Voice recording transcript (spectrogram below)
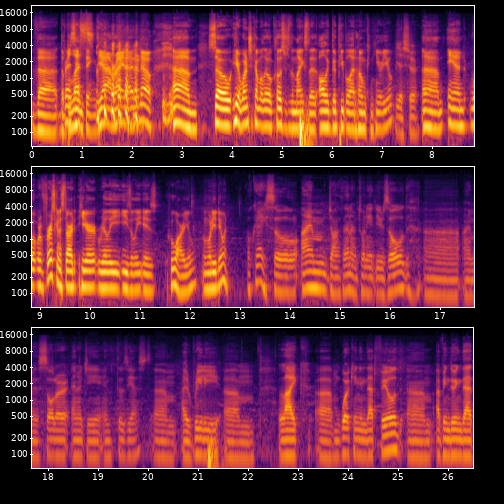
the the Presents. blessing. Yeah, right. I don't know. Um, so here, why don't you come a little closer to the mic so that all the good people at home can hear you? Yeah, sure. Um, and what we're first going to start here really easily is who are you and what are you doing? Okay, so I'm Jonathan. I'm 28 years old. Uh, I'm a solar energy enthusiast. Um, I really um, like um, working in that field. Um, I've been doing that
